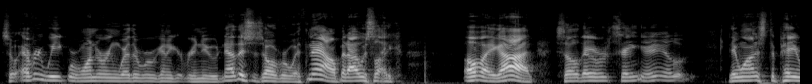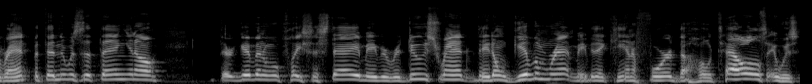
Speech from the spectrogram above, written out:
So every week we're wondering whether we're going to get renewed. Now this is over with now, but I was like, oh my God. So they were saying, you know, they want us to pay rent, but then there was the thing, you know, they're giving them a place to stay, maybe reduce rent. They don't give them rent. Maybe they can't afford the hotels. It was,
